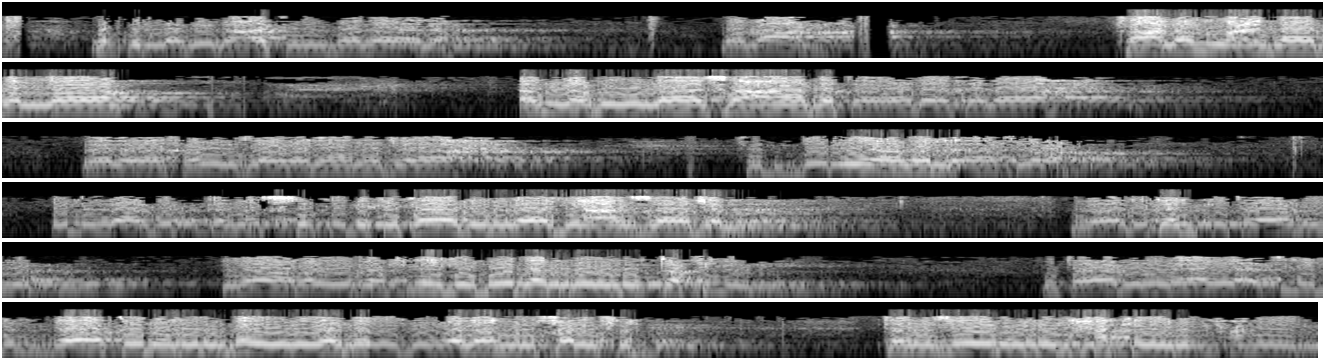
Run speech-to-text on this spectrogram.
وكل بدعة ضلالة. وبعد فاعلموا عباد الله أنه لا سعادة ولا فلاح ولا فوز ولا نجاح في الدنيا والآخرة إلا بالتمسك بكتاب الله عز وجل. ذلك الكتاب لا ريب فيه هدى للمتقين. كتاب لا يأتيه الباطل من بين يديه ولا من خلفه. تنزيل من حكيم حميد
